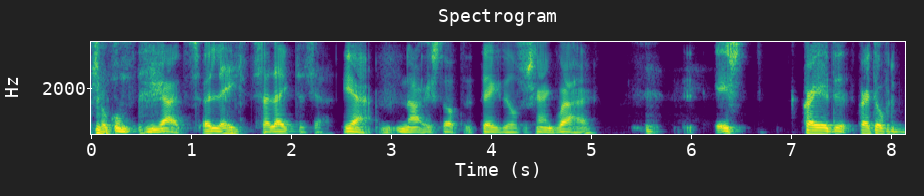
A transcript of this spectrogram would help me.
zo komt het er nu uit. Zo lijkt, zo lijkt het, ja. Ja, nou is dat het tegendeel waarschijnlijk waar. Is, kan, je de, kan je het over de...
